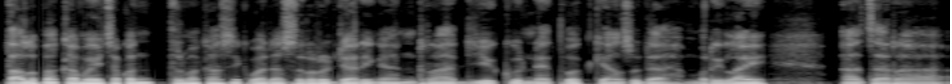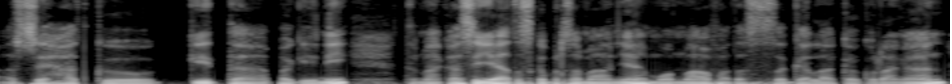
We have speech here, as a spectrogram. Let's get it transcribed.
tak lupa kami ucapkan terima kasih kepada seluruh jaringan Radioku Network yang sudah merilai acara sehatku kita pagi ini. Terima kasih ya atas kebersamaannya. Mohon maaf atas segala kekurangan.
